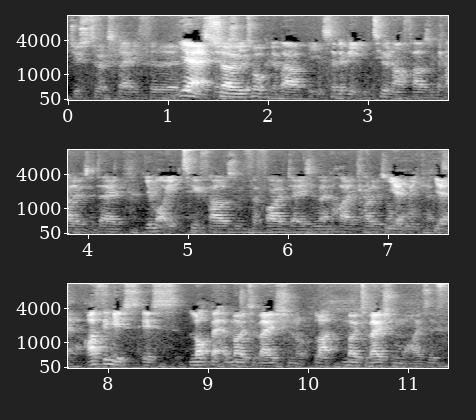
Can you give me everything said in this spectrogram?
just to explain it for the Yeah, so- you're talking about instead of eating two and a half thousand calories a day, you might eat two thousand for five days and then higher calories on yeah, the weekend. Yeah, I think it's it's a lot better motivation, like motivation wise, if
